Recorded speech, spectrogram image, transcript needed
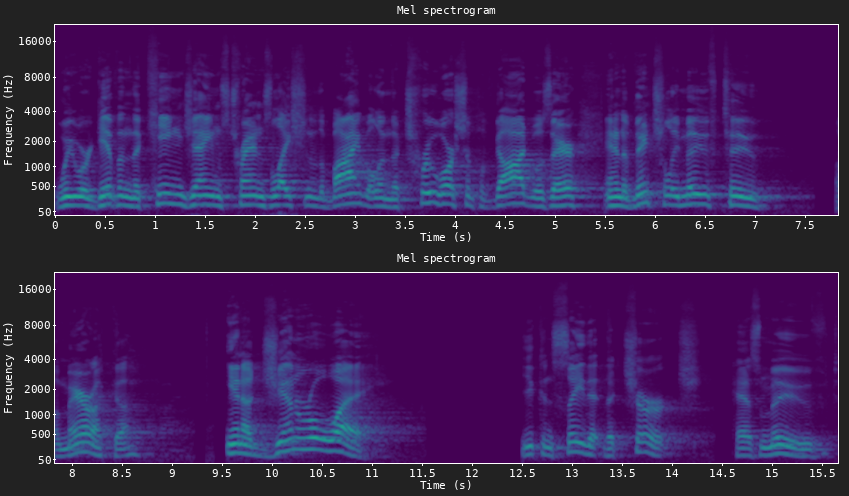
we were given the King James translation of the Bible, and the true worship of God was there, and it eventually moved to America. In a general way, you can see that the church has moved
